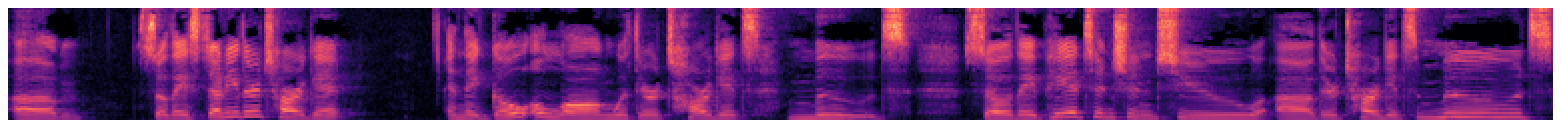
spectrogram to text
Um, so they study their target and they go along with their target's moods. So they pay attention to uh, their target's moods.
